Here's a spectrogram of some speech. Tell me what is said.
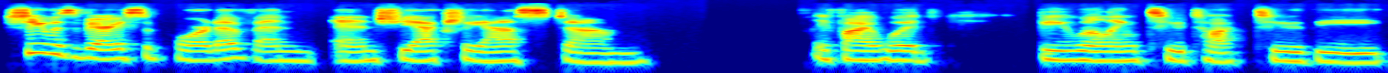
she was very supportive and and she actually asked um, if i would be willing to talk to the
